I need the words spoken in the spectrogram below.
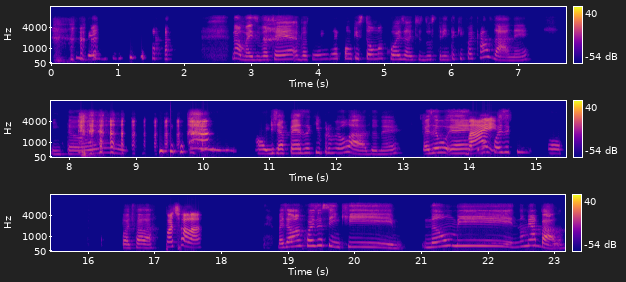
Não, mas você, você ainda conquistou uma coisa antes dos 30 que foi casar, né? Então, aí já pesa aqui pro meu lado, né? Mas eu é Mas... uma coisa que pode falar. Pode falar. Mas é uma coisa assim que não me não me abala.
